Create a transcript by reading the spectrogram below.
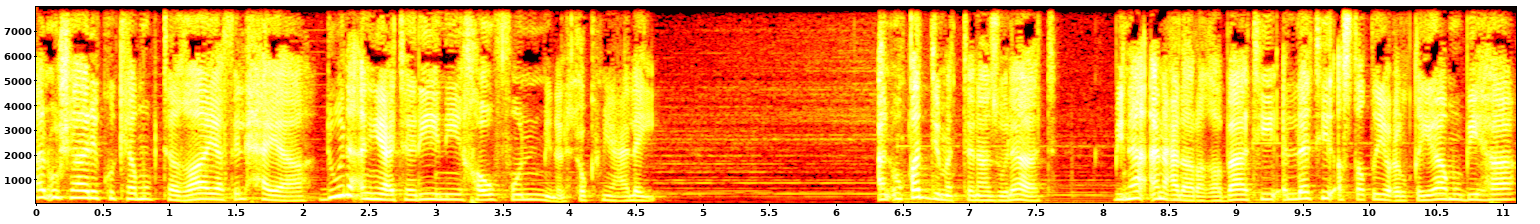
أن أشاركك مبتغاي في الحياة دون أن يعتريني خوف من الحكم علي. أن أقدم التنازلات بناء على رغباتي التي أستطيع القيام بها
